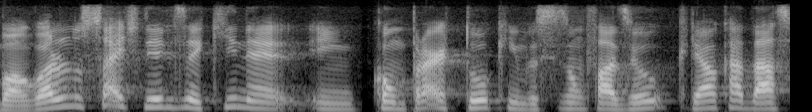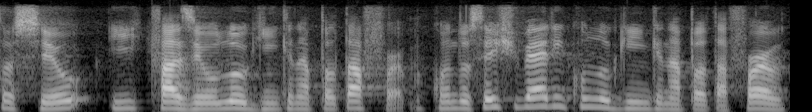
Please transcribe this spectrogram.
Bom, agora no site deles aqui, né, em comprar token, vocês vão fazer criar o cadastro seu e fazer o login aqui na plataforma. Quando vocês estiverem com o login aqui na plataforma,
